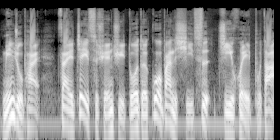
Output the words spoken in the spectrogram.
民主派在这次选举夺得过半的席次机会不大。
